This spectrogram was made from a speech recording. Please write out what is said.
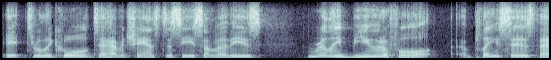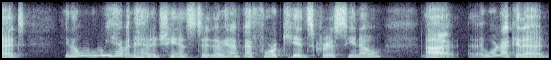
it's really cool to have a chance to see some of these really beautiful uh, places that you know we haven't had a chance to. I mean, I've got four kids, Chris. You know, uh, we're not going to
